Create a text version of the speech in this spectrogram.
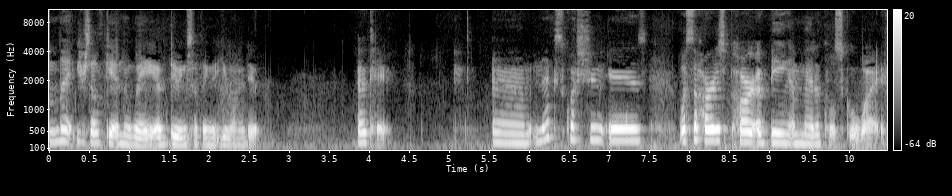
let yourself get in the way of doing something that you want to do. Okay. Um, next question is What's the hardest part of being a medical school wife?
